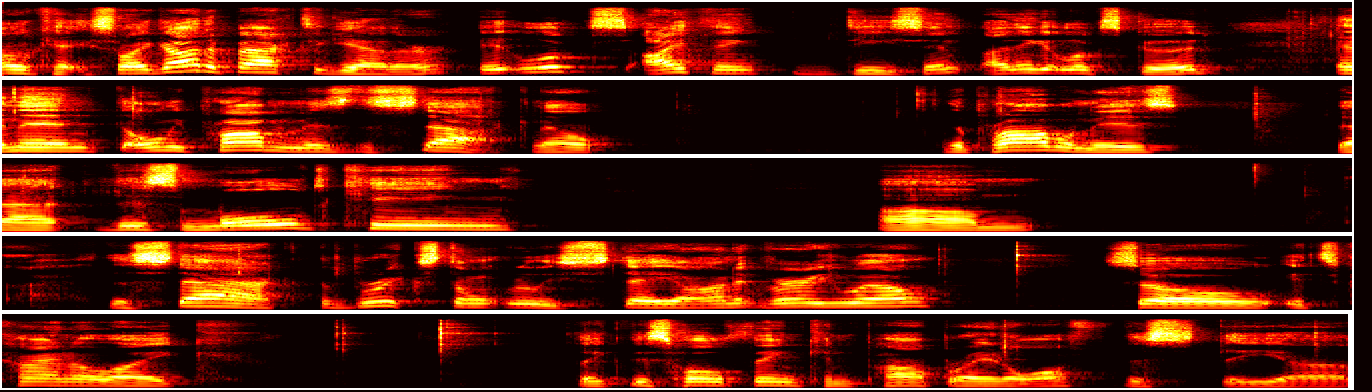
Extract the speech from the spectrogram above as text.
Okay, so I got it back together. It looks, I think, decent. I think it looks good. And then the only problem is the stack. Now, the problem is that this Mold King, um, the stack, the bricks don't really stay on it very well. So it's kind of like, like this whole thing can pop right off. This, the, uh,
